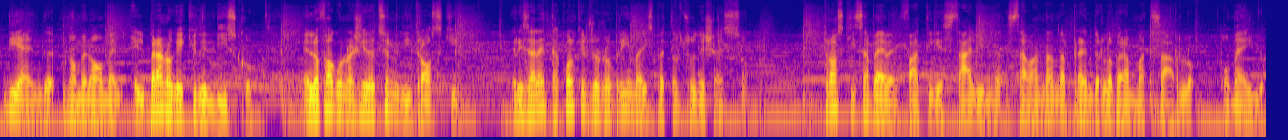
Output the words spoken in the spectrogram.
The End, nome nomen, è il brano che chiude il disco e lo fa con una citazione di Trotsky, risalente a qualche giorno prima rispetto al suo decesso. Trotsky sapeva infatti che Stalin stava andando a prenderlo per ammazzarlo, o meglio,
